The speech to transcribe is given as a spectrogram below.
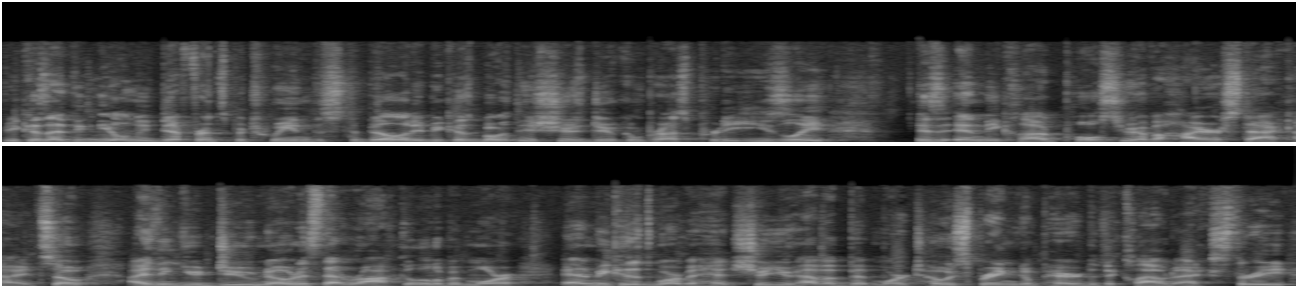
because I think the only difference between the stability, because both these shoes do compress pretty easily, is in the Cloud Pulse, you have a higher stack height. So I think you do notice that rock a little bit more. And because it's more of a HIIT shoe, you have a bit more toe spring compared to the Cloud X3,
